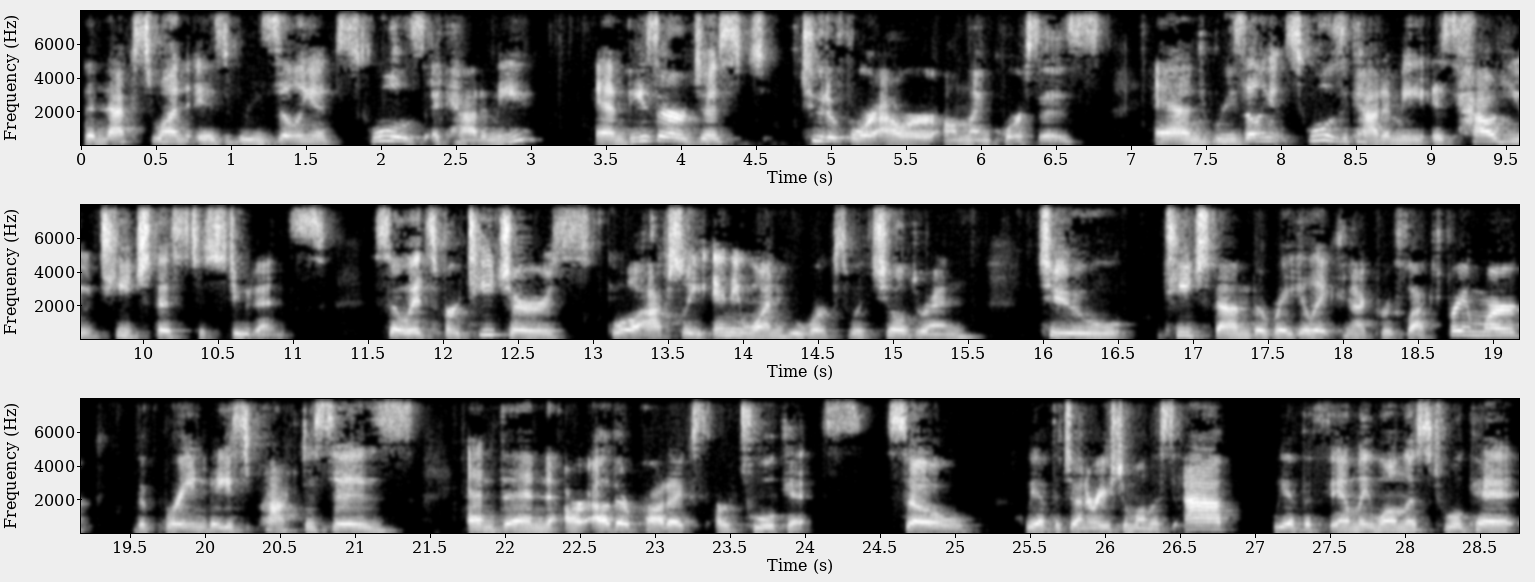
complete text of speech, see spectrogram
The next one is Resilient Schools Academy. And these are just two to four hour online courses. And Resilient Schools Academy is how do you teach this to students? So it's for teachers, well, actually anyone who works with children to teach them the regulate, connect, reflect framework, the brain based practices, and then our other products are toolkits. So we have the Generation Wellness app, we have the Family Wellness Toolkit,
